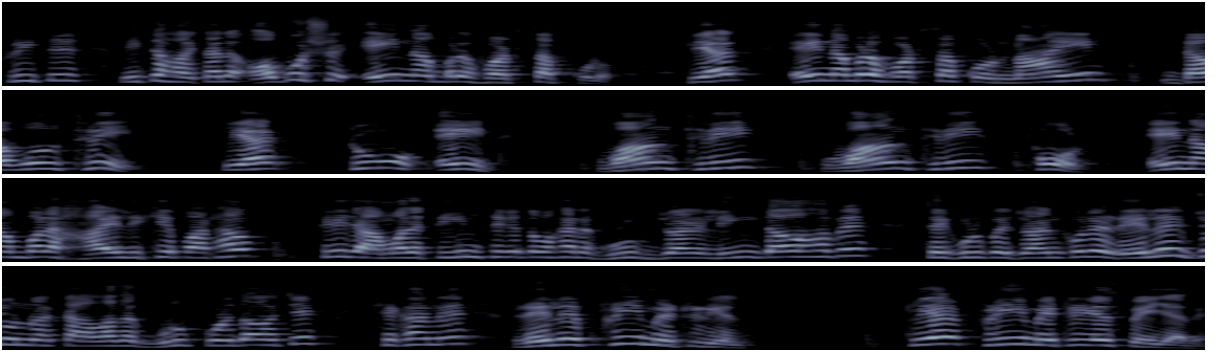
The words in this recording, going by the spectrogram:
ফ্রিতে নিতে হয়, তাহলে অবশ্যই এই নাম্বারে হোয়াটসঅ্যাপ করো। ক্লিয়ার এই নাম্বারে হোয়াটসঅ্যাপ করো nine double three clear two eight one three one three four এই নাম্বারে হাই লিখে পাঠাও, ঠিক আছে? আমাদের টিম থেকে তোমাকে একটা গ্রুপ জয়েন লিঙ্ক দেওয়া হবে। সেই গ্রুপে জয়েন করলে রেলের জন্য একটা আলাদা গ্রুপ করে দেওয়া হচ্ছে সেখানে রেলের free materials clear free materials পেয়ে যাবে।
